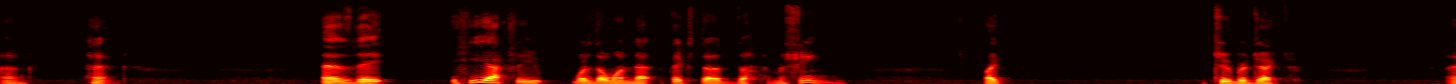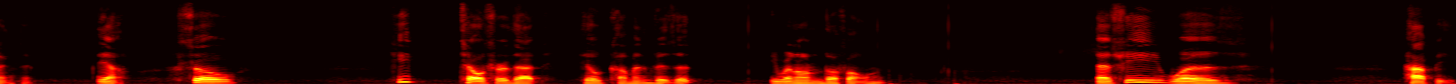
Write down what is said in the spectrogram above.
and hang. As they, he actually was the one that fixed the, the machine. Like, to project. And, yeah. So, he tells her that he'll come and visit, even on the phone. And she was happy.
